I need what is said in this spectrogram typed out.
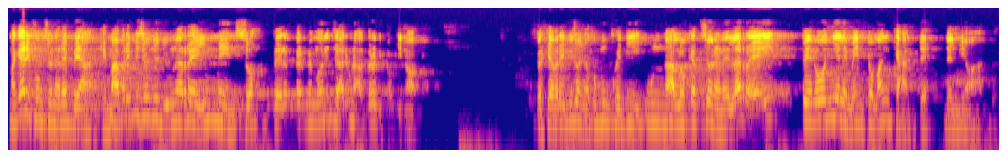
magari funzionerebbe anche, ma avrei bisogno di un array immenso per, per memorizzare un albero di pochi nodi. Perché avrei bisogno comunque di un'allocazione nell'array per ogni elemento mancante nel mio albero.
